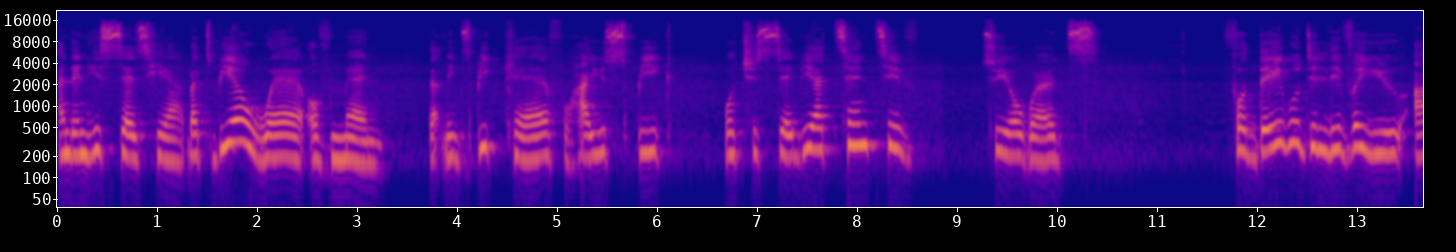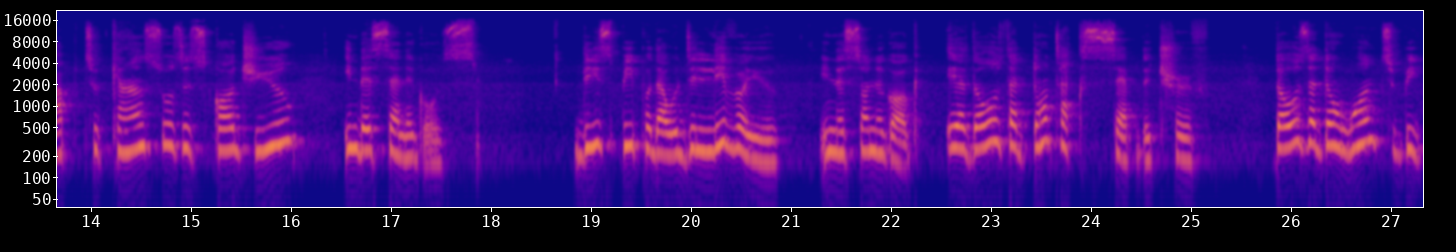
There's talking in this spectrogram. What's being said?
And then he says here, but be aware of men that means be careful how you speak, what you say. Be attentive to your words. For they will deliver you up to councils and scourge you in the synagogues. These people that will deliver you in the synagogue are those that don't accept the truth, those that don't want to be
